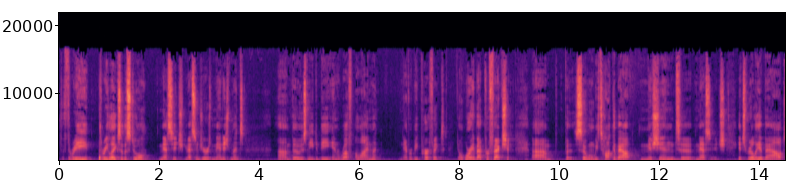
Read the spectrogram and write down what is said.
the three three legs of the stool: message, messengers, management. Um, those need to be in rough alignment. Never be perfect. Don't worry about perfection. Um, but so when we talk about mission to message, it's really about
